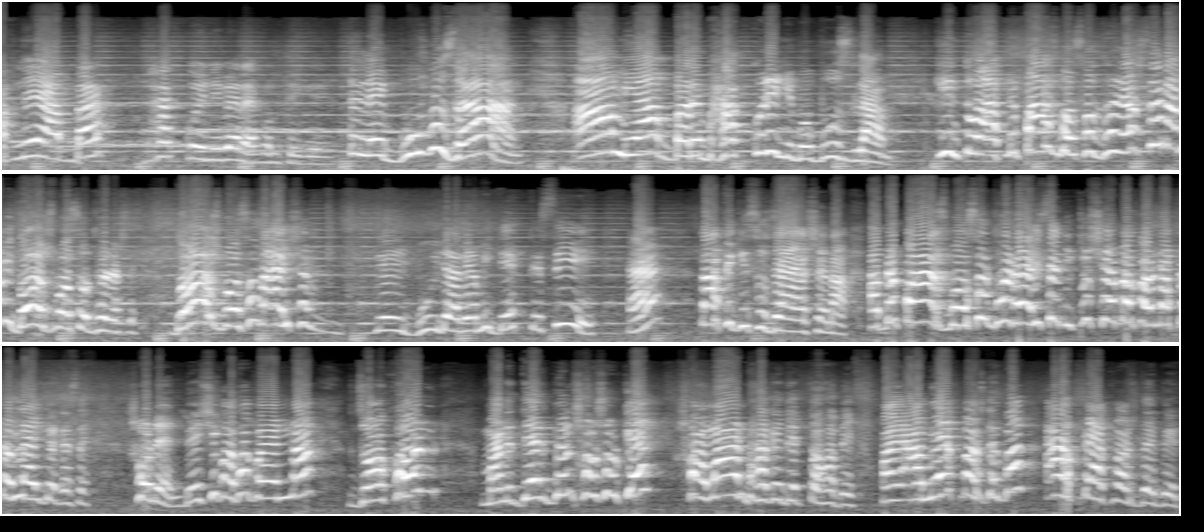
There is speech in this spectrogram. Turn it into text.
আপনি আব্বা ভাগ করে নেবেন এখন থেকে। তাহলে বুবু যান আমি আব্বারে ভাগ করে নিব, বুঝলাম। কিন্তু আপনি পাঁচ বছর ধরে আসছেন আমি দশ বছর ধরে আসছি দশ বছর আইসা এই বুইডারে আমি দেখতেছি হ্যাঁ? তাতে কিছু যায় আসে না। আপনি পাঁচ বছর ধরে আইসেন, একটু সেবা করেন, আপনার লাইগে গেছে। শোনেন, বেশি কথা কয়েন না। যখন মানে দেখবেন শ্বশুরকে সমান ভাগে দেখতে হবে। হয় আমি এক মাস দেখব আপনি এক মাস দেখবেন।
